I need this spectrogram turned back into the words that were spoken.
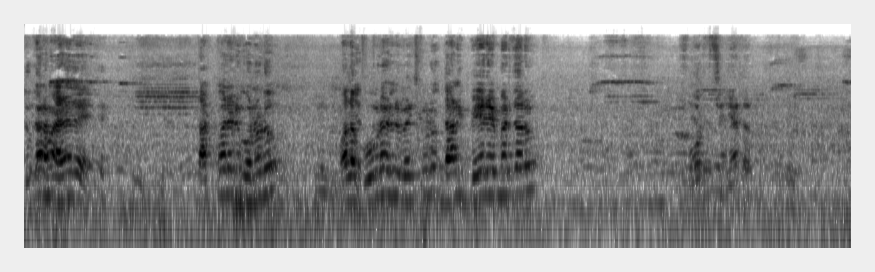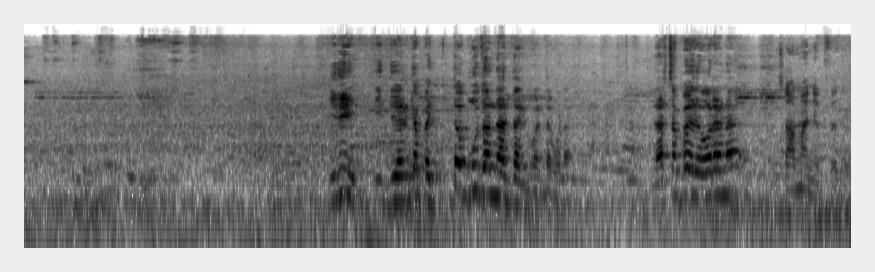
దుకాణం ఆయనదే. తక్కువ రేటు కొనుడు వాళ్ళ భూమి రేట్లు దానికి పేరు ఏం పెడతారు? ఫోర్త్ సిటీ ఇది ఇది వెనుక పెద్ద భూతంది అంత అంతా కూడా. నష్టపోయేది ఎవరైనా? సామాన్య ప్రజలు.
